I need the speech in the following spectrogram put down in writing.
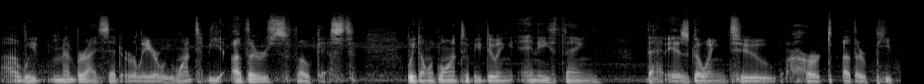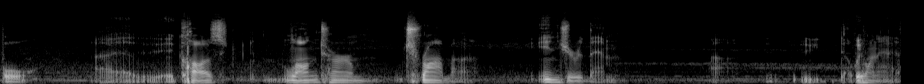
Uh, we remember I said earlier we want to be others focused. We don't want to be doing anything that is going to hurt other people, uh, cause long term trauma, injure them. Uh, we want to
